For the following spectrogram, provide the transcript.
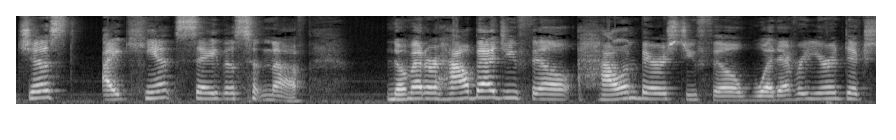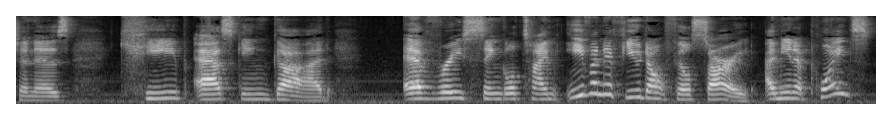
just I can't say this enough. No matter how bad you feel, how embarrassed you feel, whatever your addiction is, keep asking God every single time, even if you don't feel sorry. I mean, at points,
